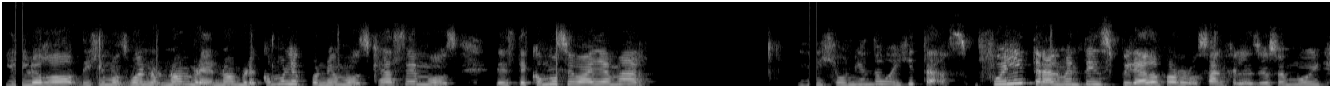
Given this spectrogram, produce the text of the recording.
y luego dijimos, bueno, nombre, nombre, ¿cómo le ponemos? ¿Qué hacemos? Este, ¿cómo se va a llamar? Y dije, uniendo huellitas. Fue literalmente inspirado por Los Ángeles. Yo soy muy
